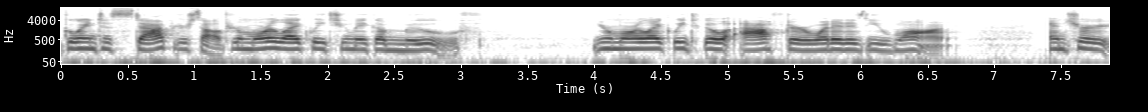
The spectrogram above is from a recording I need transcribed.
going to stop yourself. You're more likely to make a move. You're more likely to go after what it is you want. And sure,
